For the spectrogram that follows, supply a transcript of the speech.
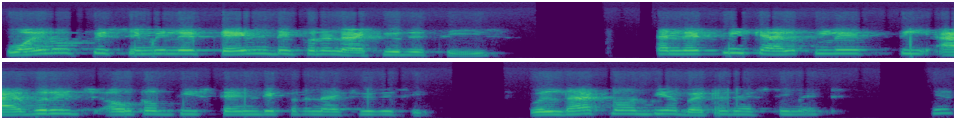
why not we simulate 10 different accuracies and let me calculate the average out of these 10 different accuracies. Will that not be a better estimate? Yes,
